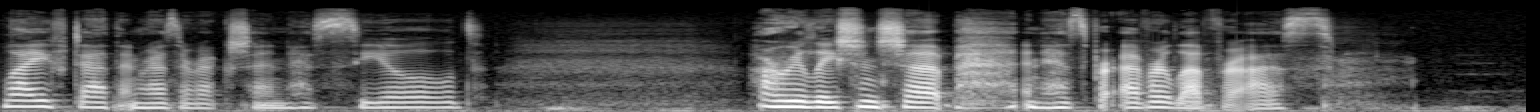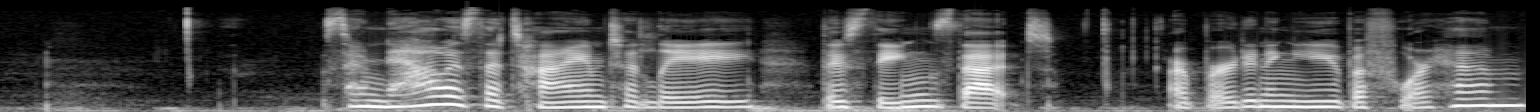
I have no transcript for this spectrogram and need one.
life, death, and resurrection has sealed our relationship and His forever love for us. So now is the time to lay those things that are burdening you before Him.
